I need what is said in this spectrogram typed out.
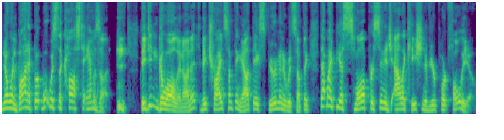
no one bought it. But what was the cost to Amazon? they didn't go all in on it. They tried something out. They experimented with something. That might be a small percentage allocation of your portfolio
